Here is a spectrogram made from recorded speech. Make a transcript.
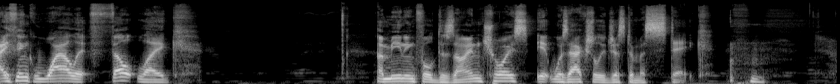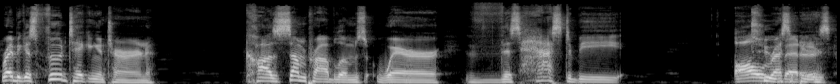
I think while it felt like a meaningful design choice, it was actually just a mistake. right, because food taking a turn caused some problems where this has to be all Two recipes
